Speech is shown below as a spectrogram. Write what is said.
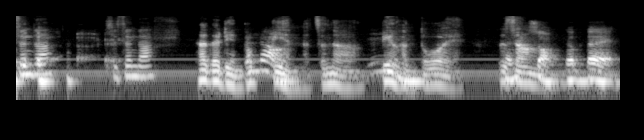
真的，是真的。他的脸都变了，真的变很多哎，很肿，对不对？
